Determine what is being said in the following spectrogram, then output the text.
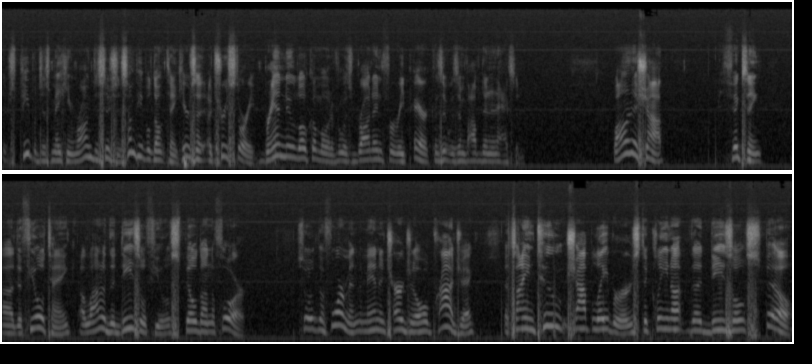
there's people just making wrong decisions. Some people don't think. Here's a, a true story. Brand new locomotive was brought in for repair because it was involved in an accident. While in the shop fixing uh, the fuel tank, a lot of the diesel fuel spilled on the floor. So the foreman, the man in charge of the whole project, assigned two shop laborers to clean up the diesel spill.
